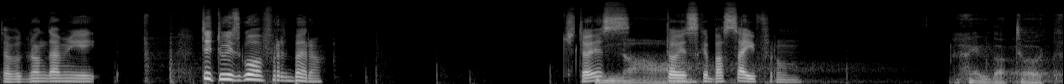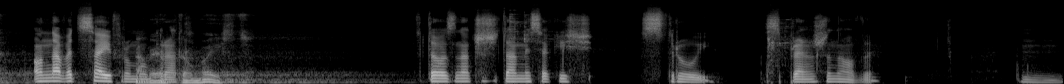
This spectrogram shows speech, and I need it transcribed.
To wygląda mi... Ty, tu jest głowa Fredbera. Czy to jest... No. To jest chyba safe room. Chyba. On nawet safe room Ale jak ukradł. tam wejść? To znaczy, że tam jest jakiś strój sprężynowy. Hmm.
